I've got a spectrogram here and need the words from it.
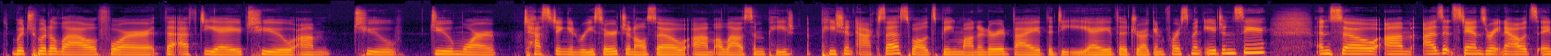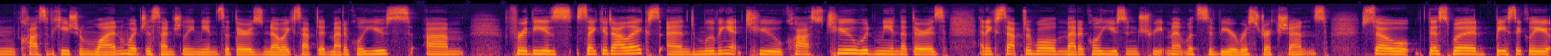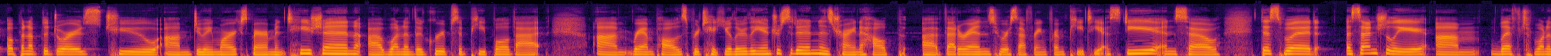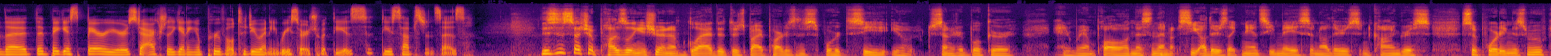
which would allow for the FDA to um, to do more testing and research and also um, allow some pa- patient access while it's being monitored by the DEA, the Drug Enforcement Agency. And so, um, as it stands right now, it's in classification one, which essentially means that there is no accepted medical use um, for these psychedelics. And moving it to class two would mean that there is an acceptable medical use and treatment with severe restrictions. So, this would basically open up the doors to um, doing more experimentation. Uh, one of the groups of people that um, Rand Paul is particularly interested in is trying to help uh, veterans who are suffering from PTSD. And so this would essentially um, lift one of the the biggest barriers to actually getting approval to do any research with these these substances. This is such a puzzling issue, and I'm glad that there's bipartisan support to see, you know, Senator Booker and Rand Paul on this, and then see others like Nancy Mace and others in Congress supporting this move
